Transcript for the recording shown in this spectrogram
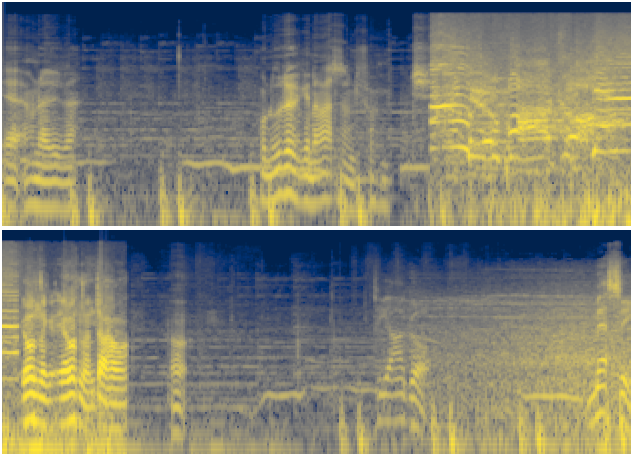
Ja, hun er lige der. Hun udlægger generatoren, fucking bitch. Jeg åbner, jeg åbner den derovre. Thiago. Messi.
